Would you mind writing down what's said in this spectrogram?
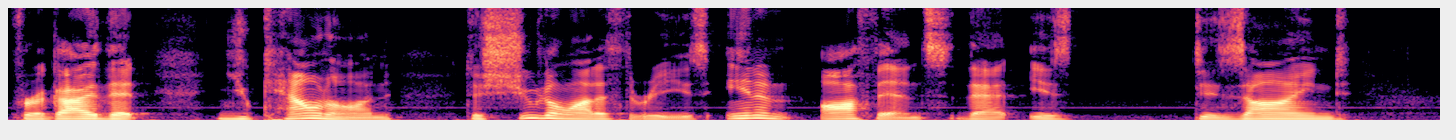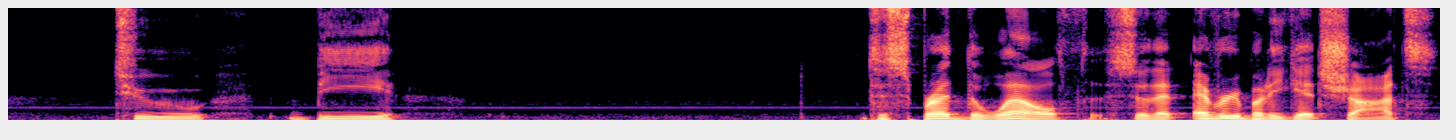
for a guy that you count on to shoot a lot of threes in an offense that is designed to be to spread the wealth so that everybody gets shots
